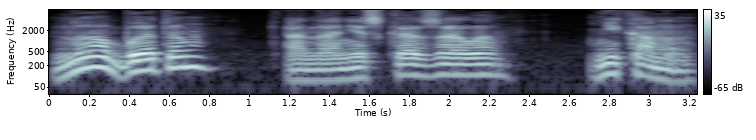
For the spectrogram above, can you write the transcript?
но об этом она не сказала никому.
